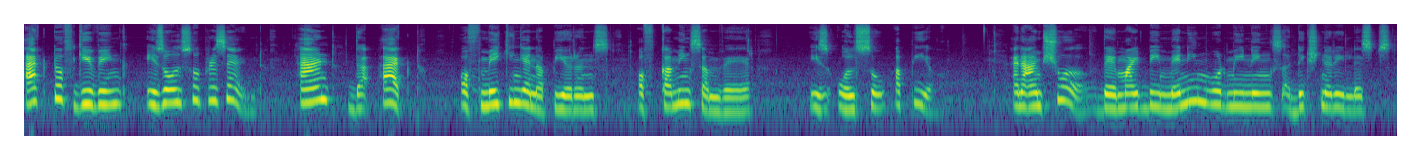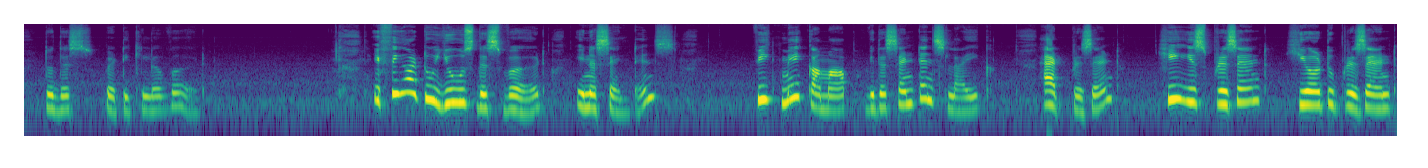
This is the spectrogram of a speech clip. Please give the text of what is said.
act of giving is also present, and the act of making an appearance, of coming somewhere, is also appear. And I'm sure there might be many more meanings a dictionary lists to this particular word. If we are to use this word in a sentence, we may come up with a sentence like At present, he is present, here to present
